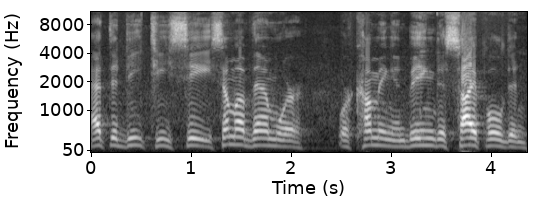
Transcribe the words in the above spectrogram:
at the DTC. Some of them were, were coming and being discipled, and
